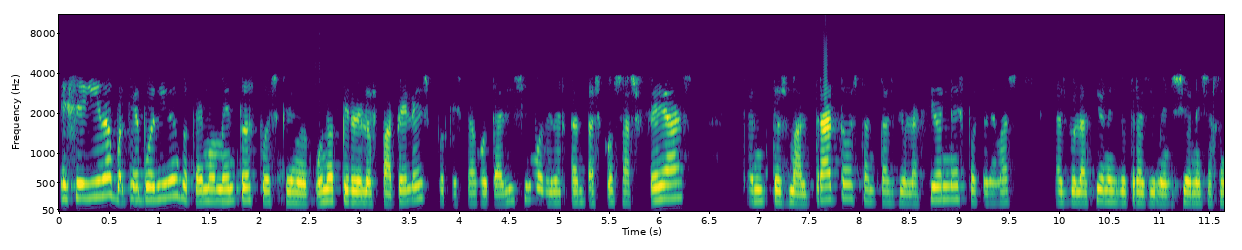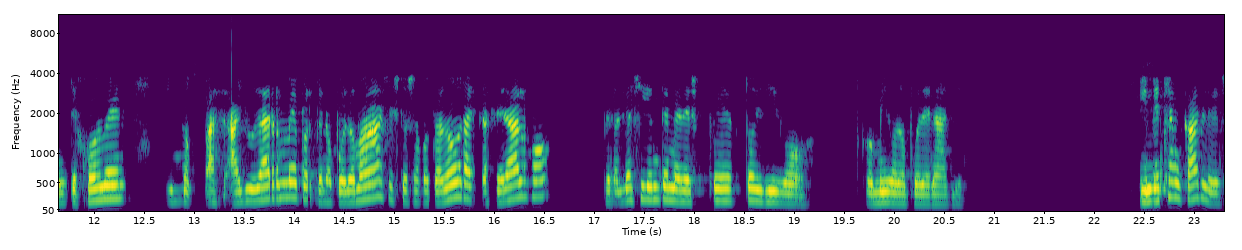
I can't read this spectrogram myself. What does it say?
he seguido porque he podido, porque hay momentos pues que uno pierde los papeles porque está agotadísimo de ver tantas cosas feas, tantos maltratos, tantas violaciones, porque además las violaciones de otras dimensiones a gente joven, y no ayudarme porque no puedo más, esto es agotador, hay que hacer algo, pero al día siguiente me despierto y digo, conmigo no puede nadie. Y me echan cables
